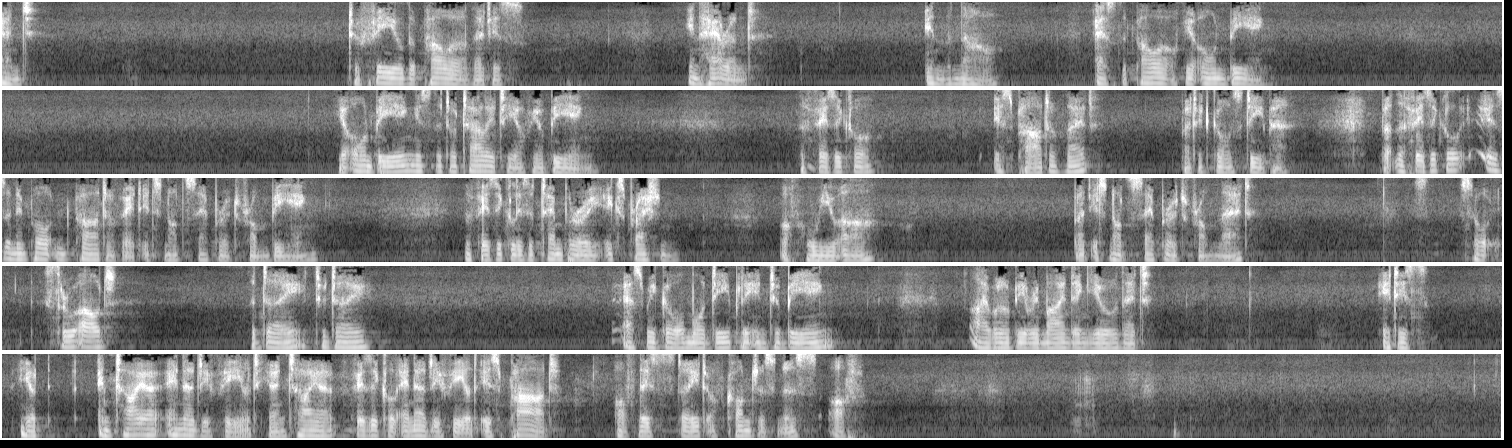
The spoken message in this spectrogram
and to feel the power that is inherent in the now as the power of your own being. Your own being is the totality of your being. The physical is part of that, but it goes deeper. But the physical is an important part of it, it's not separate from being. The physical is a temporary expression of who you are, but it's not separate from that. So, throughout the day today, as we go more deeply into being, I will be reminding you that it is your entire energy field, your entire physical energy field is part of this state of consciousness of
